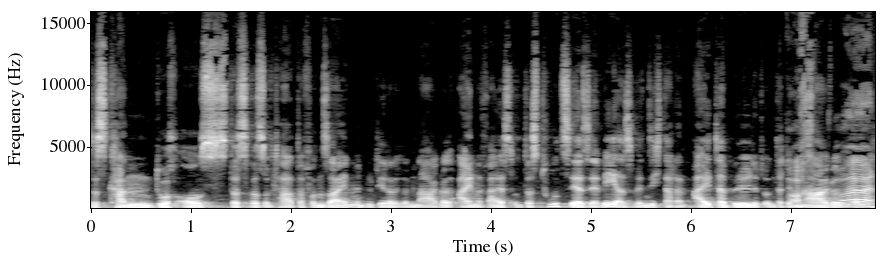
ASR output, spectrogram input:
Das kann durchaus das Resultat davon sein, wenn du dir da den Nagel einreißt und das tut sehr, sehr weh. Also wenn sich da dann Eiter bildet unter dem Ach, Nagel, dann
